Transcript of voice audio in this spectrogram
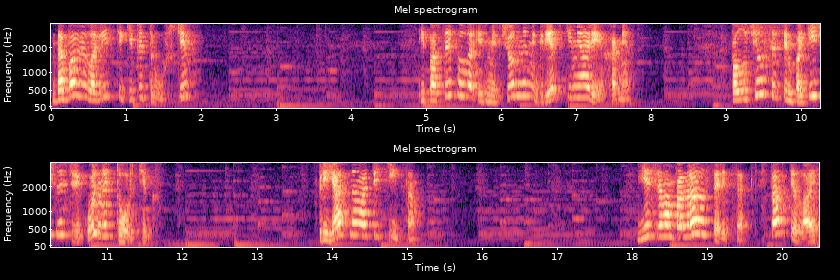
Добавила листики петрушки и посыпала измельченными грецкими орехами. Получился симпатичный свекольный тортик. Приятного аппетита! Если вам понравился рецепт, ставьте лайк,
